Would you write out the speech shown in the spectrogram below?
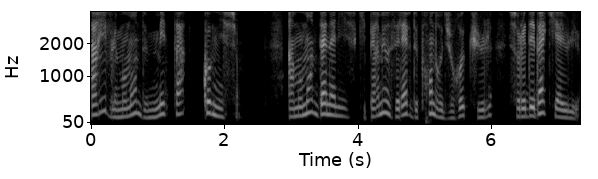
arrive le moment de métacognition, un moment d'analyse qui permet aux élèves de prendre du recul sur le débat qui a eu lieu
